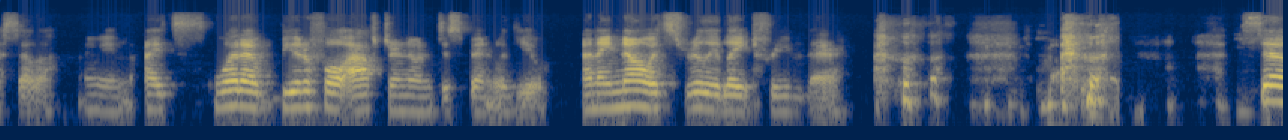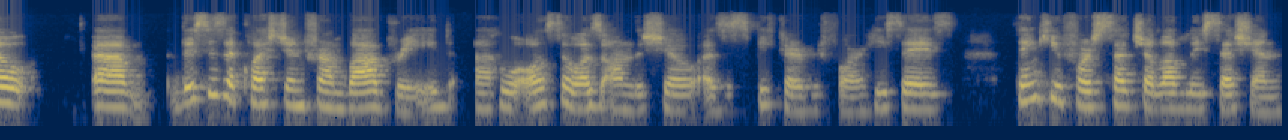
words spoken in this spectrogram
Scilla. i mean it's what a beautiful afternoon to spend with you. And i know it's really late for you there. So um, this is a question from bob reed uh, who also was on the show as a speaker before. He says thank you for such a lovely session.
